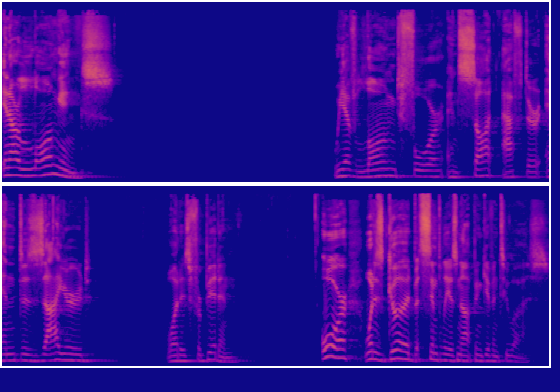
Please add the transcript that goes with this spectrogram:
in our longings we have longed for and sought after and desired what is forbidden, or what is good but simply has not been given to us.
